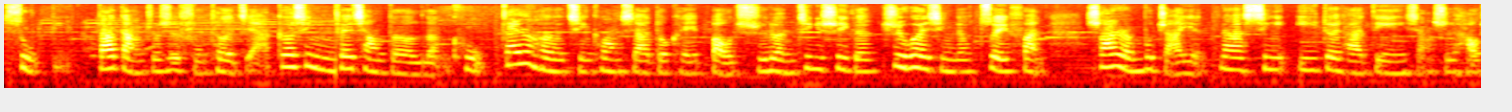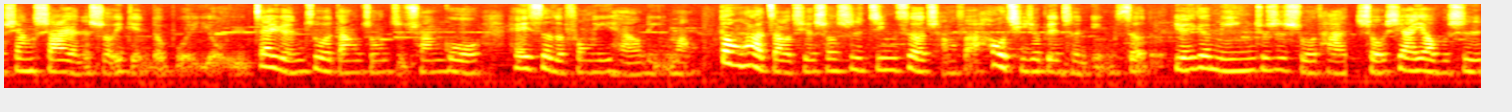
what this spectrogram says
宿敌。搭档就是伏特加，个性非常的冷酷，在任何的情况下都可以保持冷静，是一个智慧型的罪犯，杀人不眨眼。那新一对他的第一印象是，好像杀人的时候一点都不会犹豫。在原作当中只穿过黑色的风衣，还有礼帽。动画早期的时候是金色长发，后期就变成银色的。有一个迷因就是说他手。手下要不是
